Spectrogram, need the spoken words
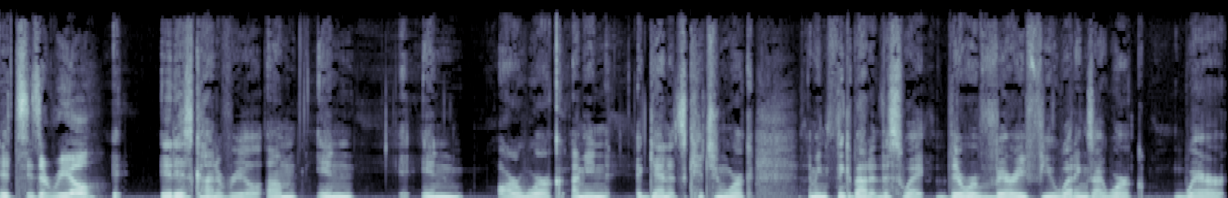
it's Is it real? it is kind of real. Um, in in our work, I mean, again, it's kitchen work. I mean, think about it this way: there were very few weddings I work where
